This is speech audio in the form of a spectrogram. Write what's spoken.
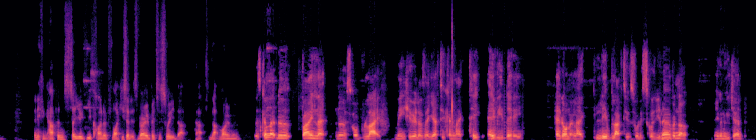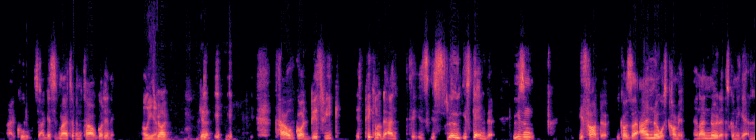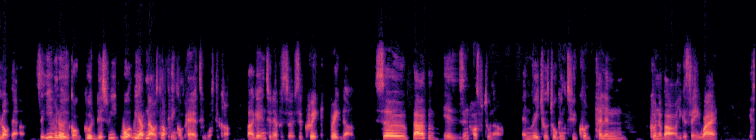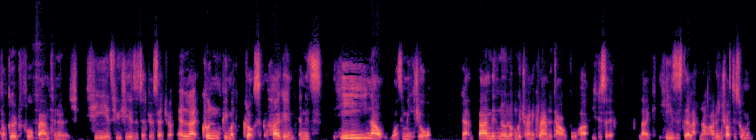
anything happens. So you, you kind of like you said, it's very bittersweet that that that moment. It's kind of like the finiteness of life makes you realize that you have to kind of like take every day head on and like live life to its fullest because you never know when you're going to reach end. All right, cool. So I guess it's my turn to Tower of God, in it. Oh Let's yeah. go, get it. it? Tower of God this week is picking up the ante. It's, it's slow. It's getting there. The reason it's hard though because uh, I know what's coming and I know that it's going to get a lot better. So even though it's got good this week, what we have now is nothing compared to what's to come. But I'll get into the episode. So quick breakdown. So Bam is in hospital now, and Rachel's talking to Kun, telling Kun about you could say why it's not good for Bam to know that she, she is who she is, etc., etc. And like Kun pretty much clocks her game, and it's he now wants to make sure that Bam is no longer trying to climb the tower for her. You could say, like he's just there, like, no, I don't trust this woman.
